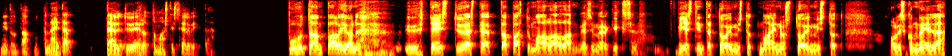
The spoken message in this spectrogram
niin tota, mutta näitä täytyy ehdottomasti selvittää. Puhutaan paljon yhteistyöstä tapahtuma-alalla, esimerkiksi viestintätoimistot, mainostoimistot. Olisiko meillä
